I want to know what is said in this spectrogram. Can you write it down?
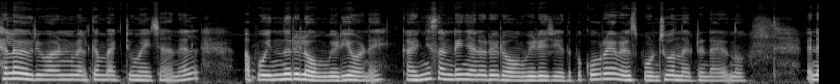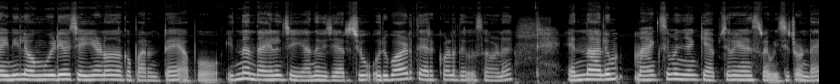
Hello everyone welcome back to my channel അപ്പോൾ ഇന്നൊരു ലോങ് വീഡിയോ ആണേ. കഴിഞ്ഞ സൺഡേ ഞാനൊരു ലോങ് വീഡിയോ ചെയ്തപ്പോൾ കുറേ റെസ്പോൺസ് വന്നിട്ടുണ്ടായിരുന്നു. എന്നെ ഇനി ലോങ് വീഡിയോ ചെയ്യണമെന്നൊക്കെ പറഞ്ഞിട്ട് അപ്പോൾ ഇന്ന് എന്തായാലും ചെയ്യാമെന്ന് വിചാരിച്ചു. ഒരുപാട് തിരക്കുള്ള ദിവസമാണ്. എന്നാലും മാക്സിമം ഞാൻ ക്യാപ്ചർ ചെയ്യാൻ ശ്രമിച്ചിട്ടുണ്ടേ.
